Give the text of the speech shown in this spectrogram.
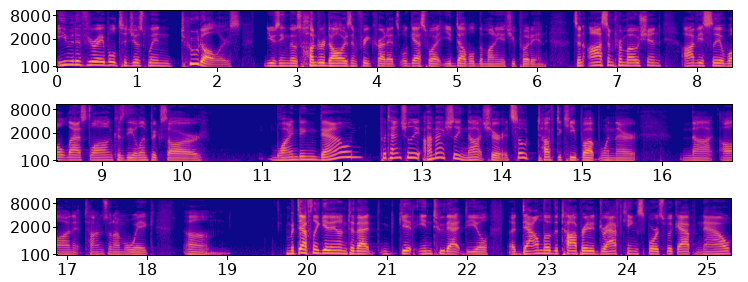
even if you're able to just win $2, using those $100 in free credits, well, guess what? You doubled the money that you put in. It's an awesome promotion. Obviously, it won't last long because the Olympics are winding down potentially. I'm actually not sure. It's so tough to keep up when they're not on at times when I'm awake. Um, but definitely get into that get into that deal. Uh, download the top-rated DraftKings Sportsbook app now.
